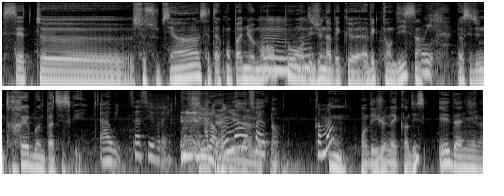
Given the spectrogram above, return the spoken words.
cette euh, ce soutien, cet accompagnement Mhm. pour on déjeune avec euh, avec Candice. Oui. Donc c'est une très bonne pâtisserie. Ah oui, ça c'est vrai. Alors, on a en face- maintenant. Comment On déjeune avec Candice et Daniela.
